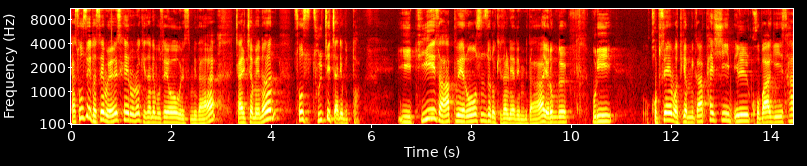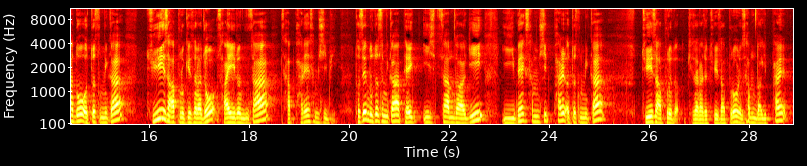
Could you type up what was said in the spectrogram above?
자, 소수의 덧셈을 세로로 계산해 보세요. 그랬습니다. 자, 1점에는 소수 둘째 자리부터 이 뒤에서 앞으로 순서로 계산을 해야 됩니다. 여러분들 우리 곱셈 어떻게 합니까? 81 곱하기 4도 어떻습니까? 뒤에서 앞으로 계산하죠. 4, 1은 4, 4, 8에 32. 덧셈도 어떻습니까? 123 더하기 238 어떻습니까? 뒤에서 앞으로 더- 계산하죠. 뒤에서 앞으로. 그래서 3 더하기 8,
